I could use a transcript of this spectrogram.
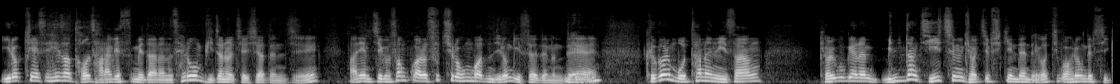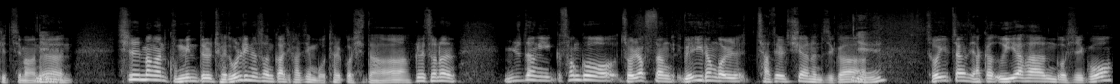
이렇게 해서 더 잘하겠습니다라는 새로운 비전을 제시하든지 아니면 지금 성과를 수치로 홍보하든지 이런 게 있어야 되는데 네. 그걸 못하는 이상 결국에는 민주당 지지층을 결집시키는 데 네거티브가 활용될 수 있겠지만은 네. 실망한 국민들을 되돌리는 선까지 가지 못할 것이다. 그래서는 민주당이 선거 전략상 왜 이런 걸 자세를 취하는지가 네. 저희 입장에서 약간 의아한 것이고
